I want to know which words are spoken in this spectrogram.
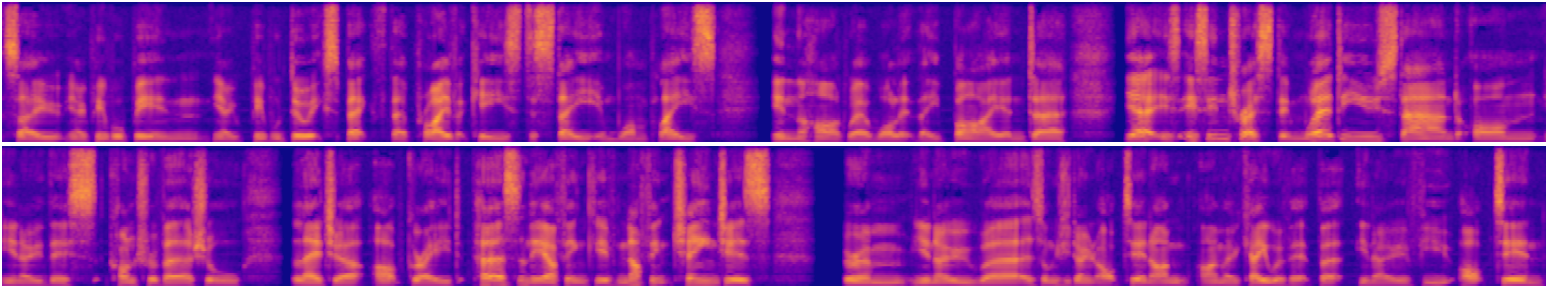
so, you know, people being, you know, people do expect their private keys to stay in one place in the hardware wallet they buy. And uh, yeah, it's, it's interesting. Where do you stand on, you know, this controversial ledger upgrade? Personally, I think if nothing changes from you know uh, as long as you don't opt in i'm i'm okay with it but you know if you opt in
